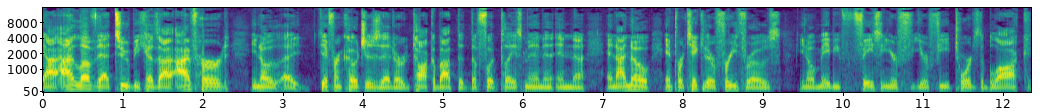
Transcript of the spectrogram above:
I love that too because I, have heard you know uh, different coaches that are talk about the, the foot placement and and, uh, and I know in particular free throws you know maybe facing your your feet towards the block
